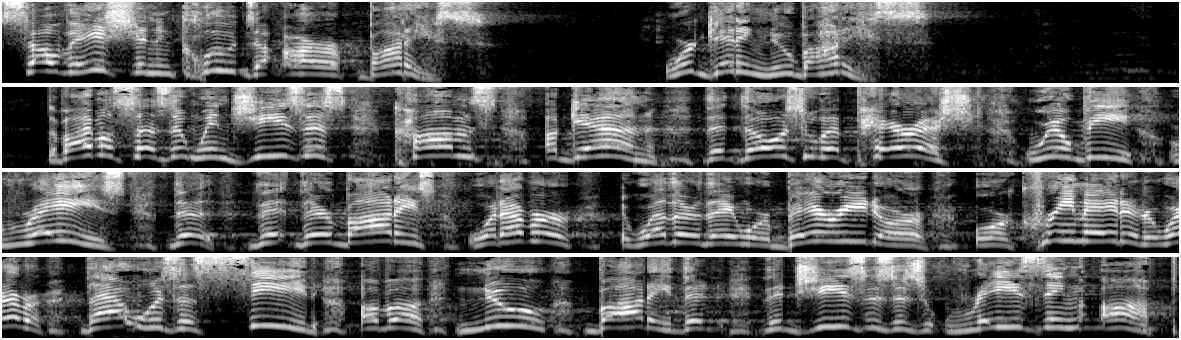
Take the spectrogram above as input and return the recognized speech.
Salvation includes our bodies. We're getting new bodies. The Bible says that when Jesus comes again, that those who have perished will be raised. The, the, their bodies, whatever, whether they were buried or, or cremated or whatever, that was a seed of a new body that, that Jesus is raising up.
